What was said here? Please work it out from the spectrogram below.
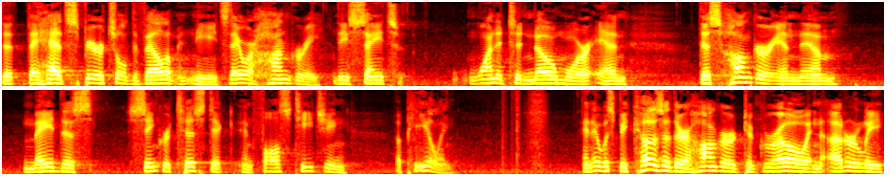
that they had spiritual development needs. They were hungry. These saints wanted to know more, and this hunger in them made this syncretistic and false teaching appealing. And it was because of their hunger to grow and utterly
